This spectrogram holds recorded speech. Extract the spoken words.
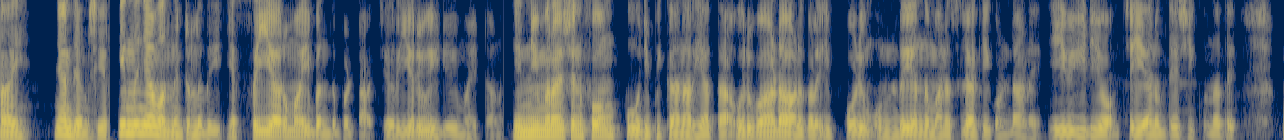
Hi ഞാൻ ജംഷീർ. ഇന്ന് ഞാൻ വന്നിട്ടുള്ളത് എസ് ഐ ആറുമായി ബന്ധപ്പെട്ട ചെറിയൊരു വീഡിയോയുമായിട്ടാണ്. എന്യൂമറേഷൻ ഫോം പൂരിപ്പിക്കാൻ അറിയാത്ത ഒരുപാട് ആളുകൾ ഇപ്പോഴും ഉണ്ട് എന്ന് മനസ്സിലാക്കിക്കൊണ്ടാണ് ഈ വീഡിയോ ചെയ്യാൻ ഉദ്ദേശിക്കുന്നത്.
